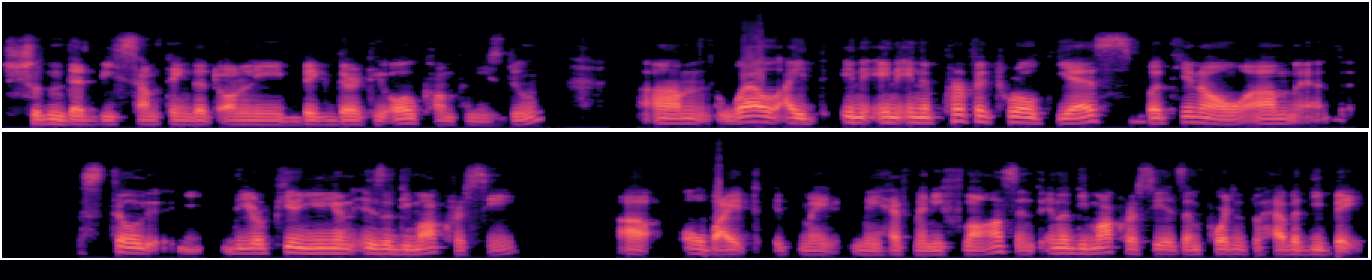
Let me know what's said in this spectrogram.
shouldn't that be something that only big dirty oil companies do um, well, I in, in in a perfect world, yes, but you know, um, still, the European Union is a democracy, uh, albeit it may may have many flaws. And in a democracy, it's important to have a debate.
